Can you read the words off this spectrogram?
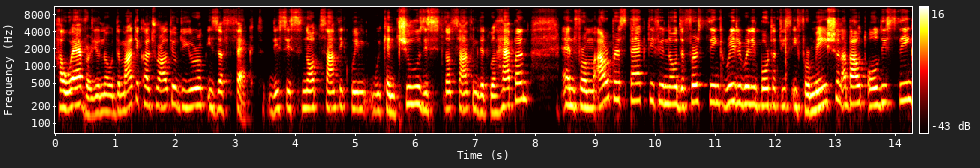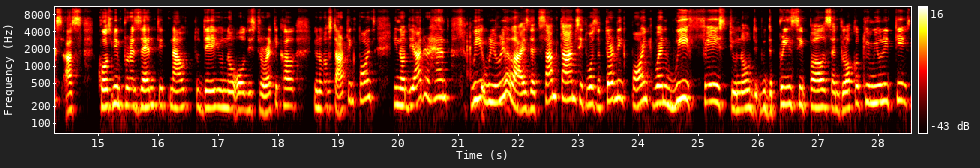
However, you know, the multiculturality of the Europe is a fact. This is not something we, we can choose. Is not something that will happen. And from our perspective, you know, the first thing really, really important is information about all these things as Cosmin presented now today, you know, all these theoretical, you know, starting points. You know, on the other hand, we, we realized that sometimes it was a turning point when we faced, you know, the, with the principals and local communities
